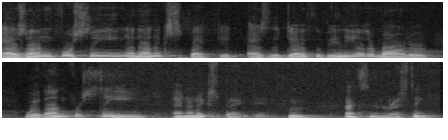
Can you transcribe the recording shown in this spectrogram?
as unforeseen and unexpected as the death of any other martyr with unforeseen and unexpected. Hmm, that's interesting.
